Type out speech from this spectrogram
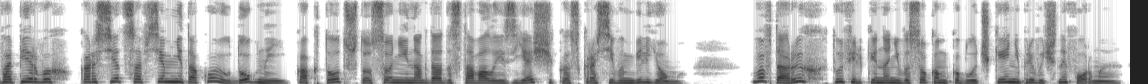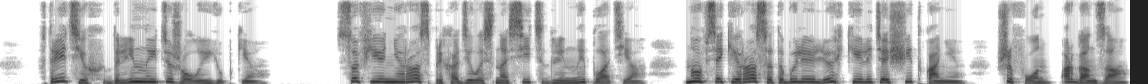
Во-первых, корсет совсем не такой удобный, как тот, что Соня иногда доставала из ящика с красивым бельем. Во-вторых, туфельки на невысоком каблучке непривычной формы. В-третьих, длинные тяжелые юбки. Софье не раз приходилось носить длинные платья, но всякий раз это были легкие летящие ткани — шифон, органза.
